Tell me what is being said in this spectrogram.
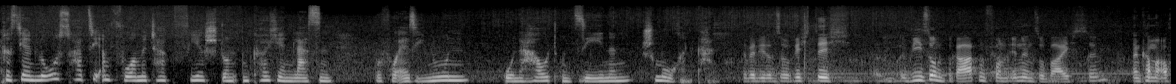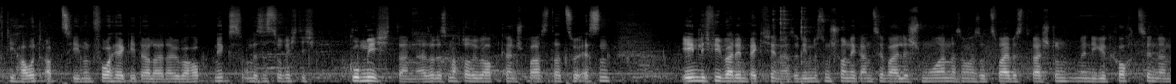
Christian Loos hat sie am Vormittag vier Stunden köcheln lassen, bevor er sie nun ohne Haut und Sehnen schmoren kann. Wenn die dann so richtig wie so ein Braten von innen so weich sind, dann kann man auch die Haut abziehen. Und vorher geht da leider überhaupt nichts. Und es ist so richtig gummig dann. Also das macht auch überhaupt keinen Spaß, da zu essen. Ähnlich wie bei den Bäckchen. Also die müssen schon eine ganze Weile schmoren. Das haben wir so zwei bis drei Stunden, wenn die gekocht sind. Dann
